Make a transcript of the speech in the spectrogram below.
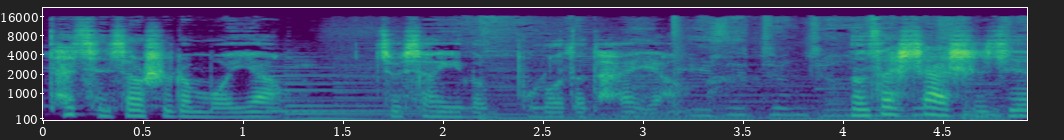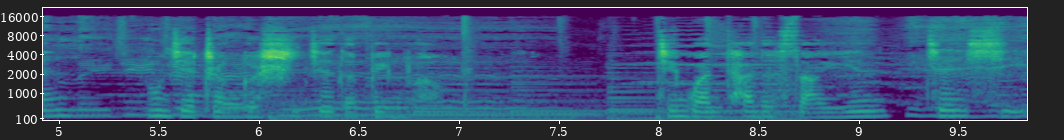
他浅笑时的模样，就像一轮不落的太阳，能在霎时间溶解整个世界的冰冷。尽管他的嗓音尖细，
